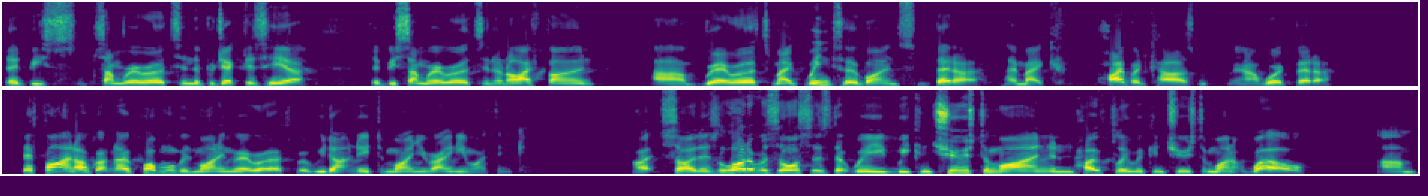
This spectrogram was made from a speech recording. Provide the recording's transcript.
There'd be some rare earths in the projectors here, there'd be some rare earths in an iPhone. Um, rare earths make wind turbines better, they make hybrid cars you know, work better. They're fine, I've got no problem with mining rare earths, but we don't need to mine uranium, I think. So there's a lot of resources that we, we can choose to mine, and hopefully we can choose to mine it well, um,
